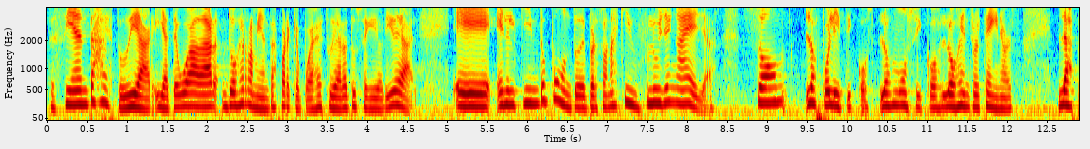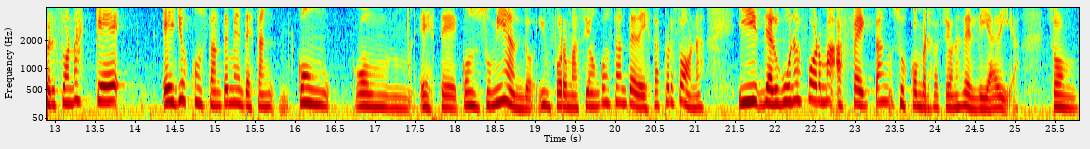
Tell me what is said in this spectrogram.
te sientas a estudiar, y ya te voy a dar dos herramientas para que puedas estudiar a tu seguidor ideal, eh, en el quinto punto de personas que influyen a ellas son los políticos, los músicos, los entertainers, las personas que ellos constantemente están este, consumiendo información constante de estas personas y de alguna forma afectan sus conversaciones del día a día. Son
